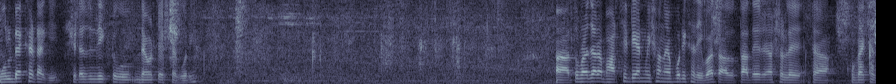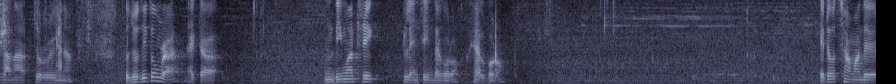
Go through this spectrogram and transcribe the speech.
মূল ব্যাখ্যাটা কি? সেটা যদি একটু দেওয়ার চেষ্টা করি। তোমরা যারা ভার্সিটি অ্যাডমিশনে পরীক্ষা দিবা তাদের আসলে এটা খুব একটা জানা জরুরি না। তো যদি তোমরা একটা দ্বিমাত্রিক প্লেন চিন্তা করো, খেয়াল করো। এটা হচ্ছে আমাদের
